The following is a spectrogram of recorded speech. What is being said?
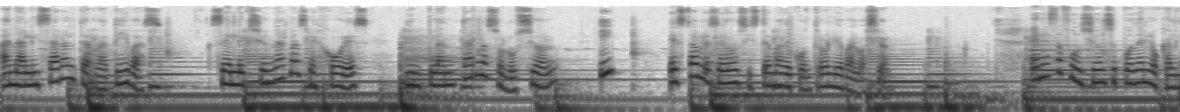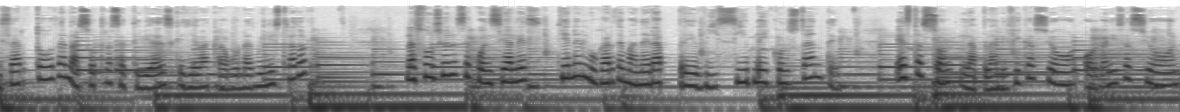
analizar alternativas, seleccionar las mejores, implantar la solución y establecer un sistema de control y evaluación. En esta función se pueden localizar todas las otras actividades que lleva a cabo un administrador. Las funciones secuenciales tienen lugar de manera previsible y constante. Estas son la planificación, organización,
